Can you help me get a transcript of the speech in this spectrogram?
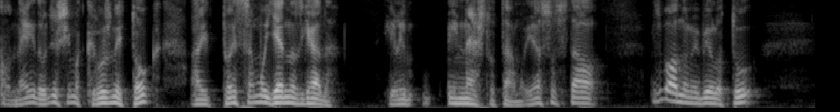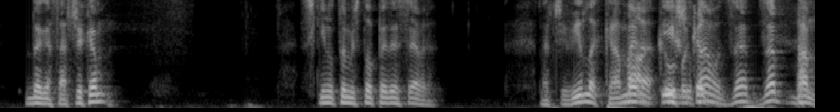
od negde uđeš ima kružni tok, ali to je samo jedna zgrada ili i nešto tamo. Ja sam stao, zgodno mi je bilo tu, da ga sačekam, skinuto mi 150 evra. Znači, vidla kamera, A, išao tamo, zap, zap, bam.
